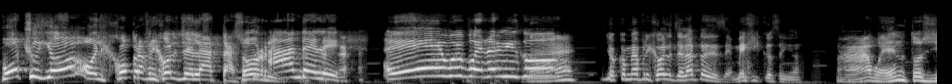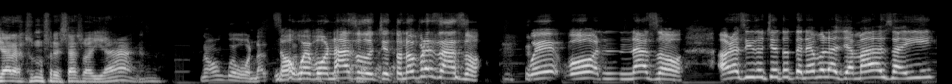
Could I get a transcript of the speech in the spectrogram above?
¿Pocho yo o el compra frijoles de lata? Sorry. Ándele. ¡Eh! Muy bueno, mijo. ¿Eh? Yo comía frijoles de lata desde México, señor. Ah, bueno, entonces ya eras un fresazo allá. No, un huevonazo. No, huevonazo, Don no fresazo. Huevonazo. Ahora sí, Don Cheto, tenemos las llamadas ahí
